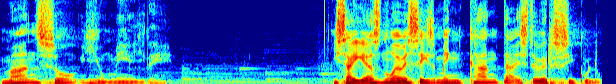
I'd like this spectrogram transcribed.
Manso y humilde. Isaías 9:6 me encanta este versículo.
